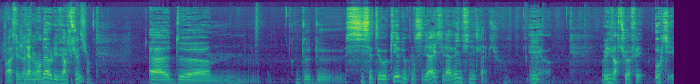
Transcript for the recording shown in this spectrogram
Je Bref, il a demandé à Oliver Chu l'expression. euh, de, de, de. Si c'était ok de considérer qu'il avait Infinite Life. Et Mm. Oliver Chu a fait ok.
